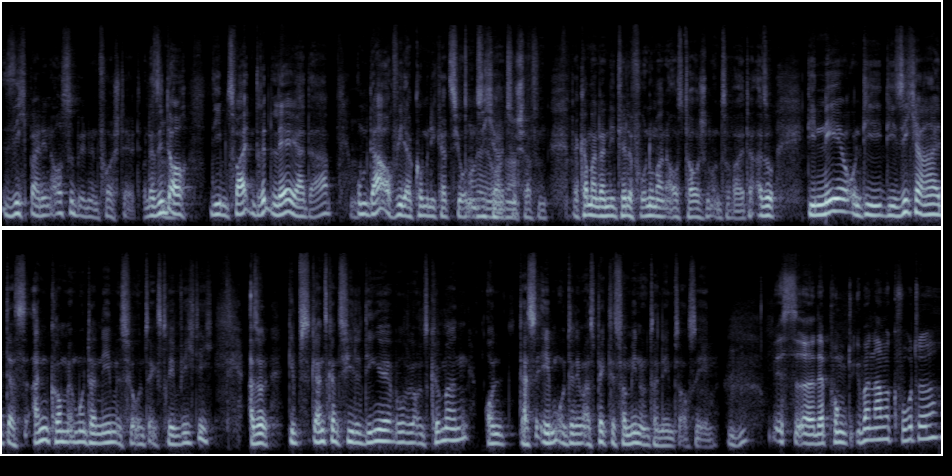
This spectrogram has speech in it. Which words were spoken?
sich bei den Auszubildenden vorstellt. Und da sind auch die im zweiten, dritten Lehrjahr da, um da auch wieder Kommunikation und Sicherheit zu schaffen. Da kann man dann die Telefonnummern austauschen und so weiter. Also die Nähe und die, die Sicherheit, das Ankommen im Unternehmen ist für uns extrem wichtig. Also gibt es ganz, ganz viele Dinge, wo wir uns kümmern und das eben unter dem Aspekt des Familienunternehmens auch sehen. Ist äh, der Punkt Übernahmequote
